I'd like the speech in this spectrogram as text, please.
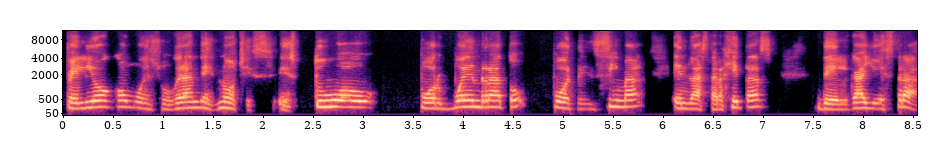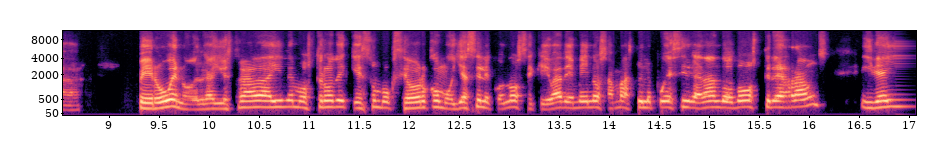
peleó como en sus grandes noches, estuvo por buen rato por encima en las tarjetas del Gallo Estrada. Pero bueno, el Gallo Estrada ahí demostró de que es un boxeador como ya se le conoce, que va de menos a más. Tú le puedes ir ganando dos, tres rounds y de ahí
